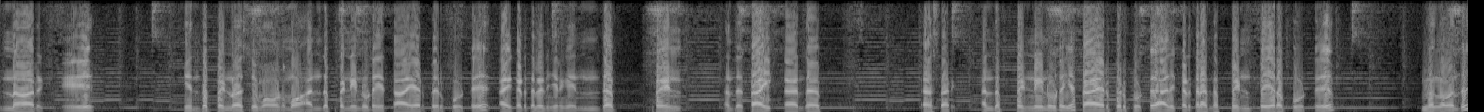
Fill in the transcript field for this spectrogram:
இன்னாருக்கு எந்த பெண் வசியமாகணுமோ அந்த பெண்ணினுடைய தாயார் பேர் போட்டு அதுக்கடத்தில் என்ன செய்றீங்க? இந்த பெண் அந்த தாய் அந்த சாரி அந்த பெண்ணினுடைய தாயார் பேர் போட்டு அதுக்கடத்தில் அந்த பெண் பெயரை போட்டு இவங்க வந்து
